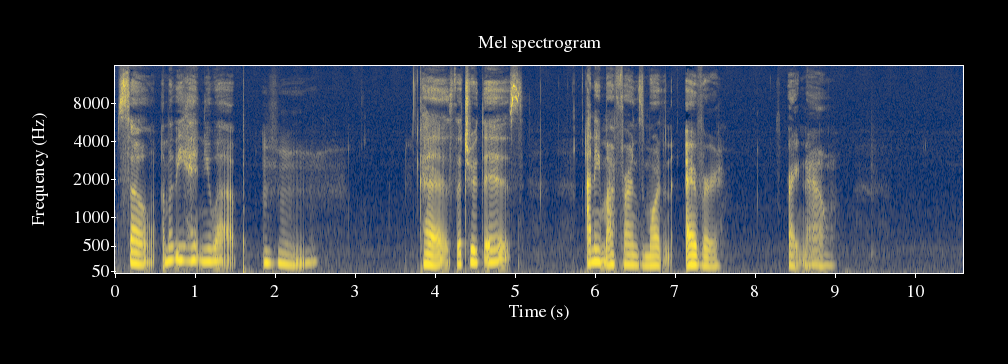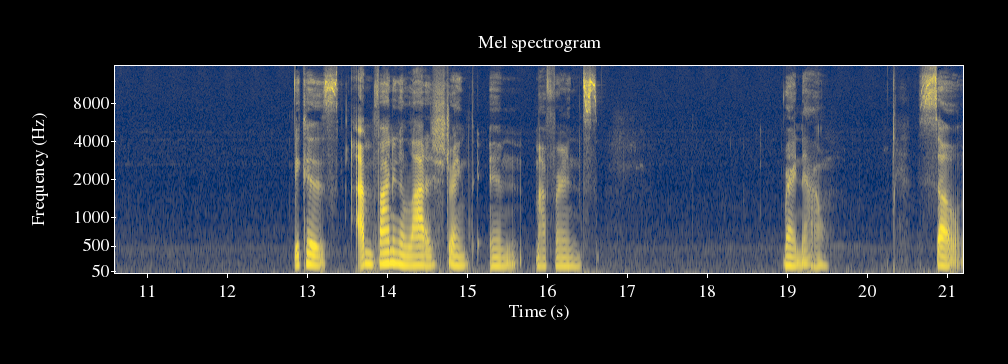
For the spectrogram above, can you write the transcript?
So I'm going to be hitting you up. Mm-hmm. Because the truth is, I need my friends more than ever right now. Because I'm finding a lot of strength in my friends right now. So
